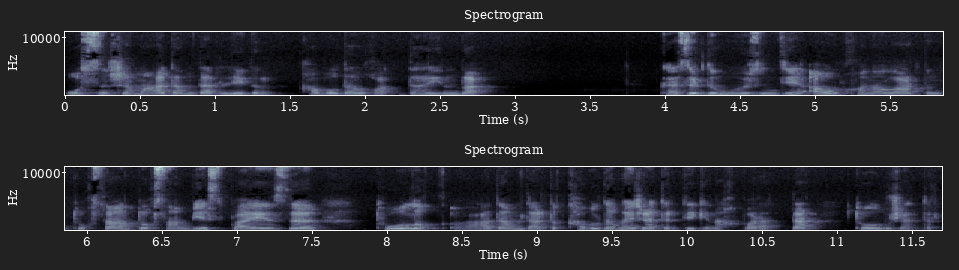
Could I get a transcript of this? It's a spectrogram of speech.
осыншама адамдар легін қабылдауға дайын ба? Қазірдің өзінде ауруханалардың 90-95 пайызы толық адамдарды қабылдамай жатыр деген ақпараттар толып жатыр.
